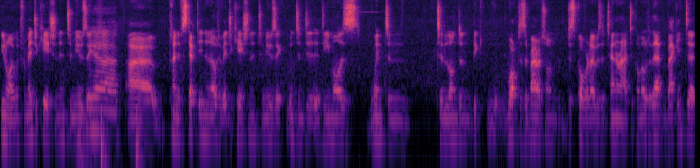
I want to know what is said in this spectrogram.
you know I went from education into music Yeah. uh, kind of stepped in and out of education into music, went into DMus, went and to London, be, worked as a baritone, discovered I was a tenor, I had to come out of that and back into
